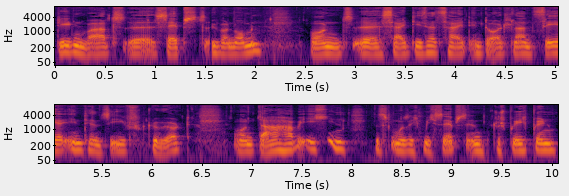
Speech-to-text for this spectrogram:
Gegenwart äh, selbst übernommen und äh, seit dieser Zeit in Deutschland sehr intensiv gewirkt. Und da habe ich ihn, das muss ich mich selbst ins Gespräch bringen,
